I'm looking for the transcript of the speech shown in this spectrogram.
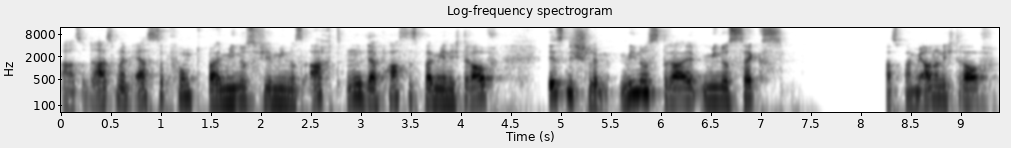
Also da ist mein erster Punkt bei minus 4, minus 8. Hm, der passt es bei mir nicht drauf. Ist nicht schlimm. Minus 3, minus 6 passt bei mir auch noch nicht drauf.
